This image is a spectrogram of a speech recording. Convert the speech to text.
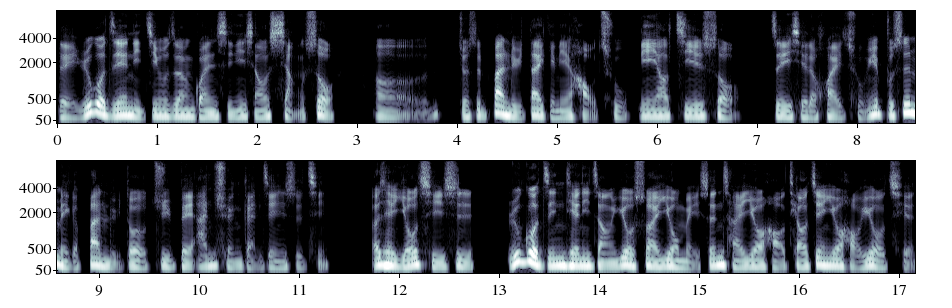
对，如果直接你进入这段关系，你想要享受，呃，就是伴侣带给你的好处，你也要接受这一些的坏处，因为不是每个伴侣都有具备安全感这件事情，而且尤其是如果今天你长得又帅又美，身材又好，条件又好又有钱。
